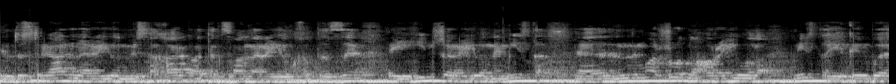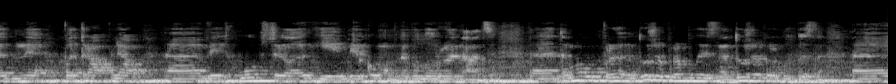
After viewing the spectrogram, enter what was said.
індустріальний район міста Харкова, так званий район ХТЗ і інші райони міста. Е, району міста, який би не потрапляв е, від обстрілу і в якому б не було руйнації. Е, Тому дуже приблизно, дуже приблизно е,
